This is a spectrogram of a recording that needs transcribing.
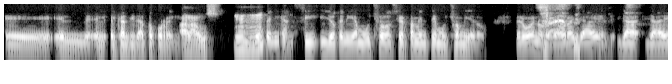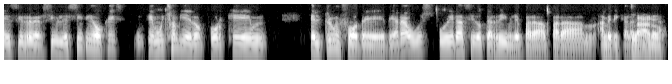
eh, el, el, candidato correcto. Arauz. tenía, sí, y yo tenía mucho, ciertamente mucho miedo. Pero bueno, ahora ya es, ya, ya es irreversible. Sí digo que, que mucho miedo porque el triunfo de, de Arauz hubiera sido terrible para, para América Latina. Claro.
